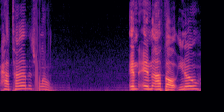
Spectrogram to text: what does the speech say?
how time has flown. And, and I thought, you know,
